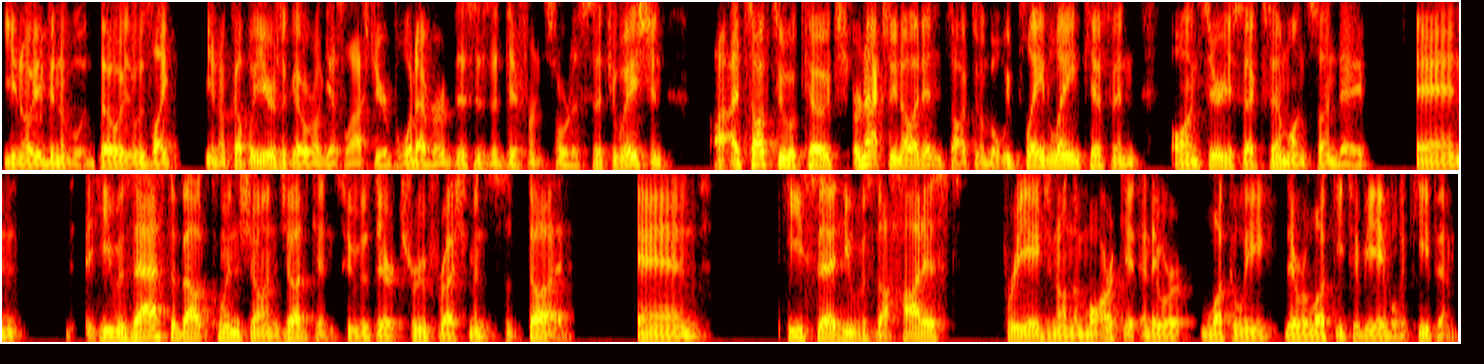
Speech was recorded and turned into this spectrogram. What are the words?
you know, even though it was like, you know, a couple years ago, or I guess last year, but whatever, this is a different sort of situation. I, talked to a coach, or actually, no, I didn't talk to him, but we played Lane Kiffin on Sirius XM on Sunday. And he was asked about Quinshon Judkins, who was their true freshman stud. And he said he was the hottest free agent on the market. And they were luckily, they were lucky to be able to keep him.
